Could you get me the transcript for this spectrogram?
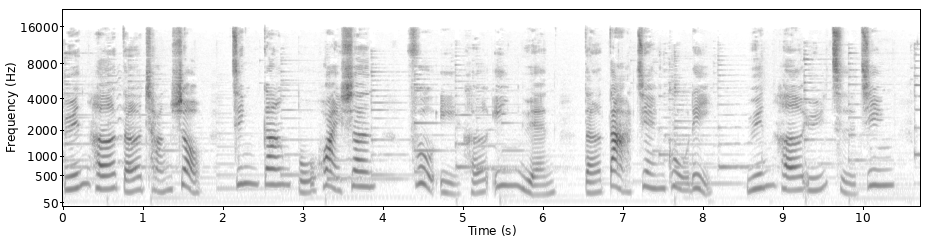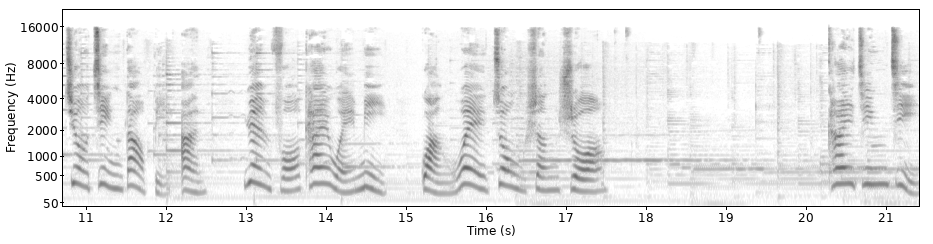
云何得长寿？金刚不坏身。复以何因缘得大坚固力？云何于此经就近到彼岸？愿佛开为密。广为众生说，开经记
